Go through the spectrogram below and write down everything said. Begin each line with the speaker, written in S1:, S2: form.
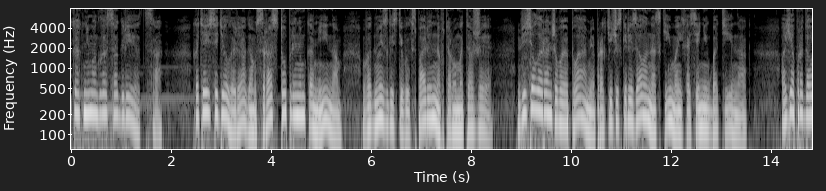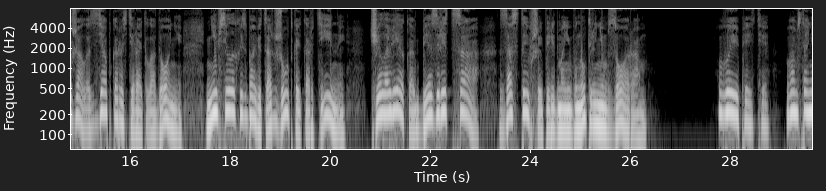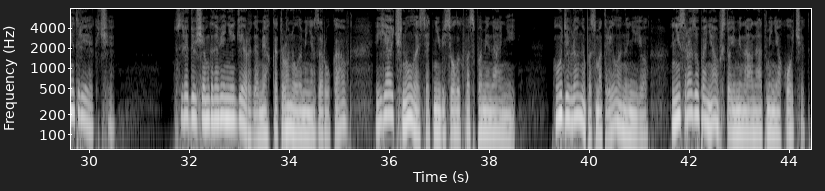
S1: Никак не могла согреться, хотя и сидела рядом с растопленным камином в одной из гостевых спален на втором этаже. Веселое оранжевое пламя практически резало носки моих осенних ботинок, а я продолжала зябко растирать ладони, не в силах избавиться от жуткой картины человека без лица, застывшей перед моим внутренним взором. «Выпейте, вам станет легче». В следующее мгновение Герда мягко тронула меня за рукав, и я очнулась от невеселых воспоминаний. Удивленно посмотрела на нее, не сразу поняв, что именно она от меня хочет.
